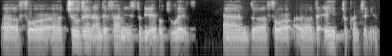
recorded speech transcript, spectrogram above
uh, for uh, children and their families to be able to live and for the aid to continue.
